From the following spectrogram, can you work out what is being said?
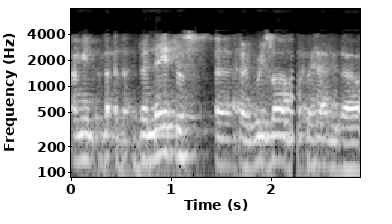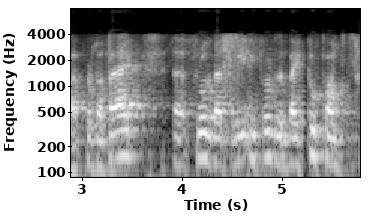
I mean, the, the latest uh, result that we have in our prototype uh, prove that we improved it by 2.3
